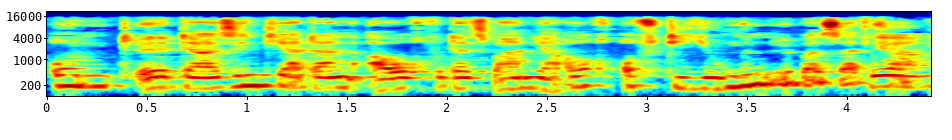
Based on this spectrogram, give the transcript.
Und äh, da sind ja dann auch, das waren ja auch oft die jungen Übersetzer, ja.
